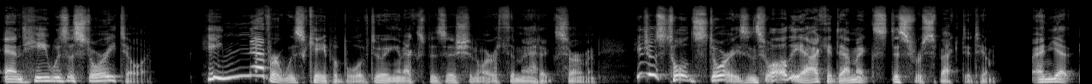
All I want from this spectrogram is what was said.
and he was a storyteller. He never was capable of doing an exposition or a thematic sermon. He just told stories. And so all the academics disrespected him. And yet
